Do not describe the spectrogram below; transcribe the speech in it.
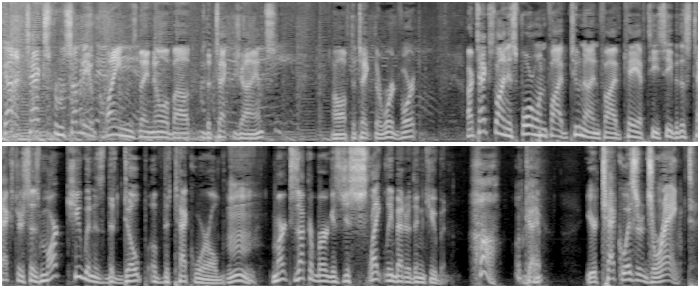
Got a text from somebody who claims they know about the tech giants. I'll have to take their word for it. Our text line is 415 295 KFTC, but this texter says Mark Cuban is the dope of the tech world. Hmm. Mark Zuckerberg is just slightly better than Cuban. Huh. Okay. Your tech wizard's ranked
